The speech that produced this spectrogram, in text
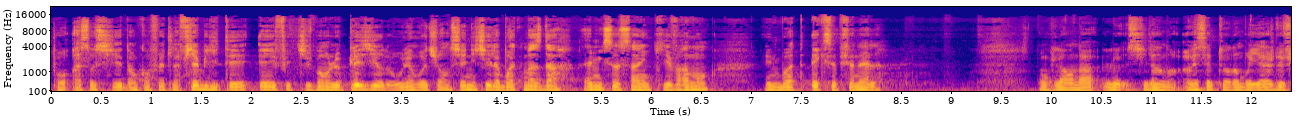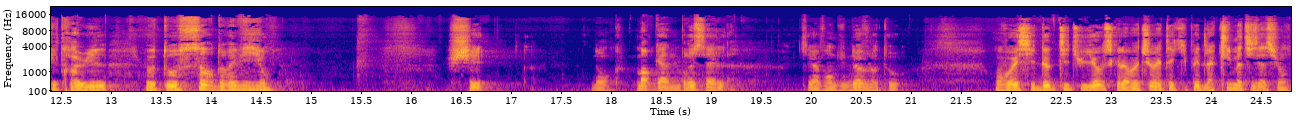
pour associer donc en fait la fiabilité et effectivement le plaisir de rouler en voiture ancienne. Ici la boîte Mazda MX-5 qui est vraiment une boîte exceptionnelle. Donc là on a le cylindre récepteur d'embrayage, le filtre à huile. L'auto sort de révision chez donc Morgane Bruxelles qui a vendu neuf l'auto. On voit ici deux petits tuyaux parce que la voiture est équipée de la climatisation.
